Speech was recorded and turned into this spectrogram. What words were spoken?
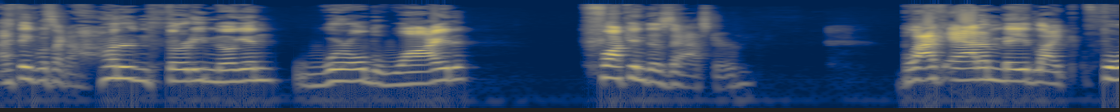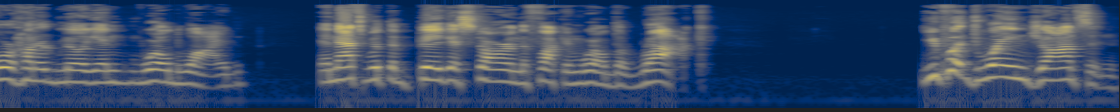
I think it was like 130 million worldwide. Fucking disaster. Black Adam made like 400 million worldwide. And that's with the biggest star in the fucking world, The Rock. You put Dwayne Johnson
